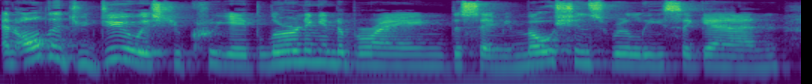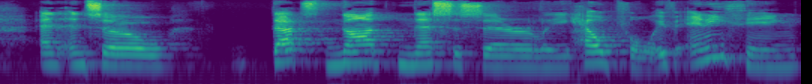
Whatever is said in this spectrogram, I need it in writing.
And all that you do is you create learning in the brain, the same emotions release again. And, and so that's not necessarily helpful. If anything,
